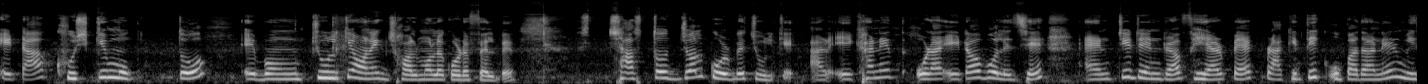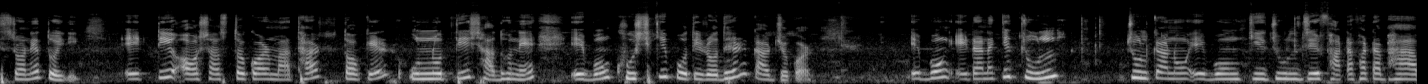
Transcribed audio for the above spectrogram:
এটা খুশকি মুক্ত এবং চুলকে অনেক ঝলমলে করে ফেলবে। স্বাস্থ্যোজ্জ্বল করবে চুলকে। আর এখানে ওরা এটাও বলেছে অ্যান্টি ডেন্ড্রাফ হেয়ার প্যাক প্রাকৃতিক উপাদানের মিশ্রণে তৈরি। এটি অস্বাস্থ্যকর মাথার ত্বকের উন্নতি সাধনে এবং খুশকি প্রতিরোধের কার্যকর। এবং এটা নাকি চুল, চুলকানো এবং কি চুল যে ফাটা ফাটা ভাব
